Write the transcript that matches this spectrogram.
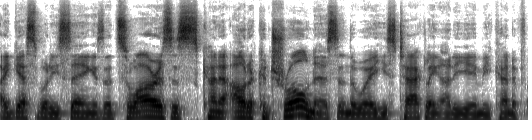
I guess what he's saying is that Suarez's kind of out of controlness in the way he's tackling Adeyemi kind of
